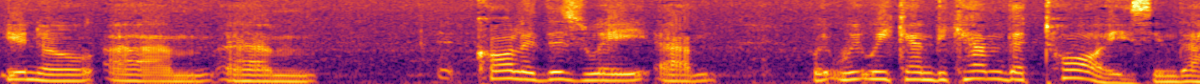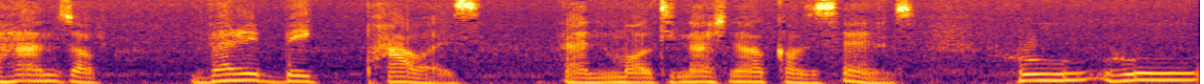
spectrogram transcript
you know, um, um, call it this way, um, we, we, we can become the toys in the hands of very big powers and multinational concerns who who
